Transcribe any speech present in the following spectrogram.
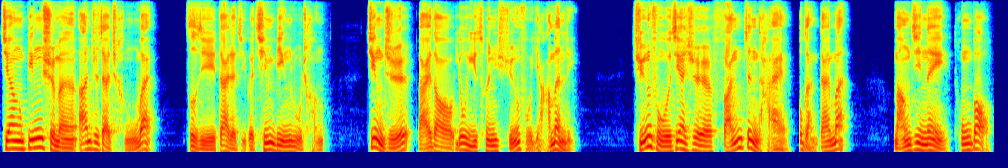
将兵士们安置在城外。自己带着几个亲兵入城，径直来到又一村巡抚衙门里。巡抚见是樊振台，不敢怠慢，忙进内通报：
